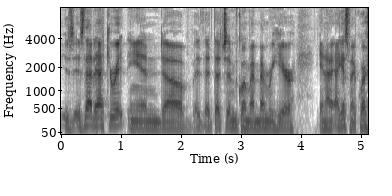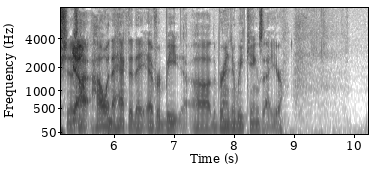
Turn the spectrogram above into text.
is is that accurate? And uh, that's I'm going by memory here. And I, I guess my question is, yeah. how, how, in the heck did they ever beat uh, the Brandon Wheat Kings that year?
